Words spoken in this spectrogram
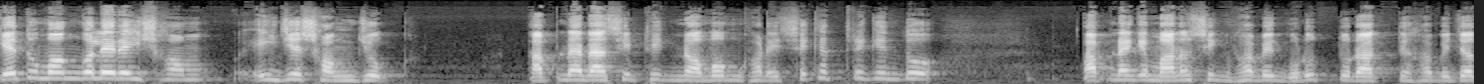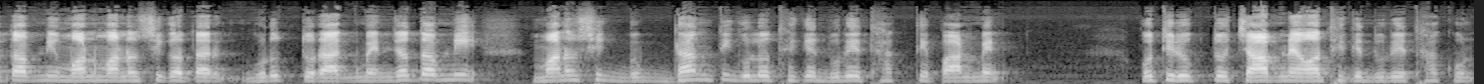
কেতু মঙ্গলের এই সম এই যে সংযোগ, আপনার রাশি ঠিক নবম ঘরে, সেক্ষেত্রে কিন্তু আপনাকে মানসিকভাবে গুরুত্ব রাখতে হবে। যত আপনি মন মানসিকতার গুরুত্ব রাখবেন, যত আপনি মানসিক বিভ্রান্তিগুলো থেকে দূরে থাকতে পারবেন, অতিরিক্ত চাপ নেওয়া থেকে দূরে থাকুন,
